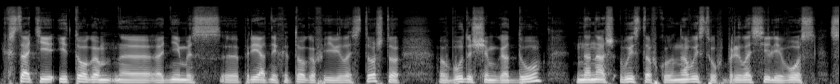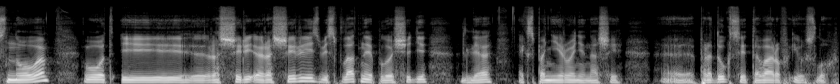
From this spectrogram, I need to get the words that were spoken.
Кстати, итогом, э, одним из э, приятных итогов явилось то, что в будущем году на нашу выставку, на выставку пригласили ВОЗ снова, вот, и расшири, расширились бесплатные площади для экспонирования нашей э, продукции, товаров и услуг.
